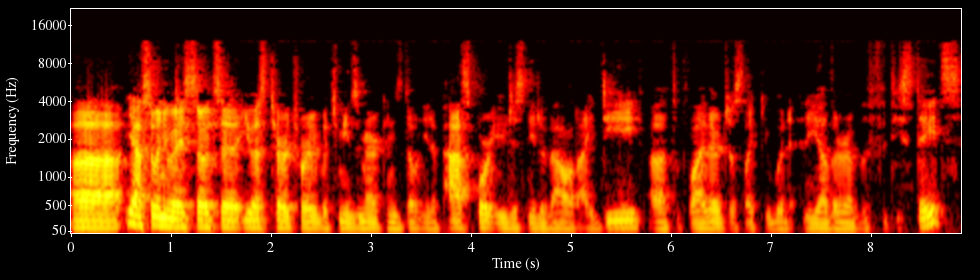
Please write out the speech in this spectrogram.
Uh, yeah. So, anyway, so it's a U.S. territory, which means Americans don't need a passport. You just need a valid ID uh, to fly there, just like you would any other of the 50 states.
